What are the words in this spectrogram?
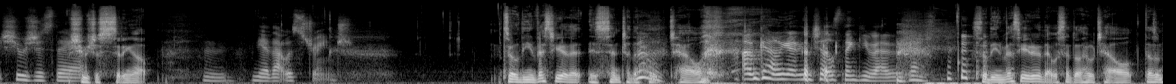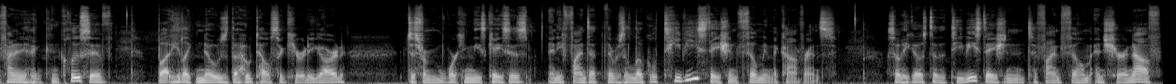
she was just there. She was just sitting up. Hmm. Yeah, that was strange. So the investigator that is sent to the hotel I'm kind of getting chills thinking about it again. So the investigator that was sent to the hotel doesn't find anything conclusive, but he like knows the hotel security guard just from working these cases, and he finds out that there was a local TV station filming the conference. So he goes to the TV station to find film, and sure enough,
